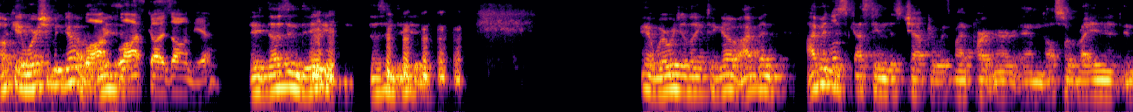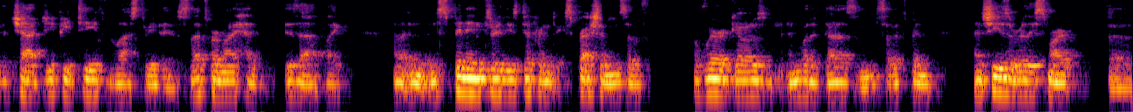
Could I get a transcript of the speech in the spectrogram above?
Okay, where should we go? Life, life goes on, yeah. It does indeed. it does indeed. yeah, where would you like to go? I've been I've been discussing this chapter with my partner and also writing it into ChatGPT for the last three days. So that's where my head is at. Like uh, and, and, spinning through these different expressions of of where it goes and, what it does. And so it's been, and she's a really smart uh,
